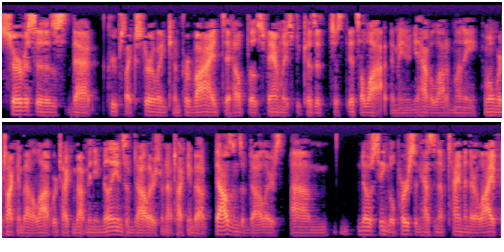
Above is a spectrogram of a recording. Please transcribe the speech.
services that groups like Sterling can provide to help those families because it just, it's a lot. I mean, you have a lot of money, when we're talking about a lot, we're talking about many millions of dollars. We're not talking about thousands of dollars. Um, no single person has enough time in their life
